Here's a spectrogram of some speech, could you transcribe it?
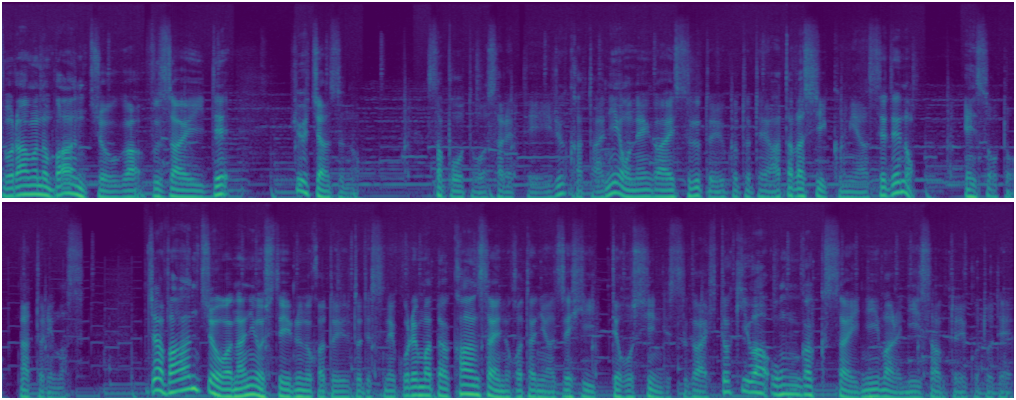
ドラムの番長が不在でフューチャーズのサポートをされている方にお願いするということで新しい組み合わせでの演奏となっております。じゃあ番長は何をしているのかというとですねこれまた関西の方にはぜひ行ってほしいんですがひときわ音楽祭2023ということで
